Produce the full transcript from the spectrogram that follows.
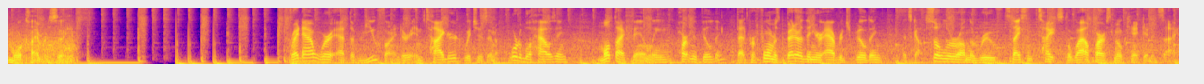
more climate resilient. Right now, we're at the Viewfinder in Tigard, which is an affordable housing, multi-family apartment building that performs better than your average building. It's got solar on the roof, it's nice and tight so the wildfire smoke can't get inside.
